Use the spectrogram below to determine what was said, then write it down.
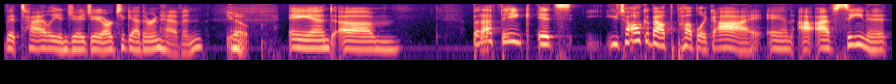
that Tylee and JJ are together in heaven. yep, And um, but I think it's you talk about the public eye, and I, I've seen it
